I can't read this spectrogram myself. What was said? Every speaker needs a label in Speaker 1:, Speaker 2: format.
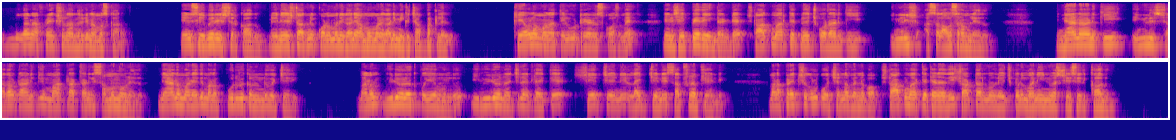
Speaker 1: ముందుగా నా ప్రేక్షకులందరికీ నమస్కారం. నేను సెబీ రిజిస్టర్ కాదు. నేను ఏ స్టాక్ని కొనమని కానీ అమ్మమని కానీ మీకు చెప్పట్లేదు. కేవలం మన తెలుగు ట్రేడర్స్ కోసమే నేను చెప్పేది ఏంటంటే స్టాక్ మార్కెట్ నేర్చుకోవడానికి ఇంగ్లీష్ అసలు అవసరం లేదు. జ్ఞానానికి ఇంగ్లీష్ చదవటానికి మాట్లాడటానికి సంబంధం లేదు. జ్ఞానం అనేది మన పూర్వీకుల నుండి వచ్చేది. మనం వీడియోలోకి పోయే ముందు ఈ వీడియో నచ్చినట్లయితే షేర్ చేయండి లైక్ చేయండి సబ్స్క్రైబ్ చేయండి. మన ప్రేక్షకులకు ఒక చిన్న విన్నపం. స్టాక్ మార్కెట్ అనేది షార్ట్ టర్మ్లో నేర్చుకొని మనీ ఇన్వెస్ట్ చేసేది కాదు.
